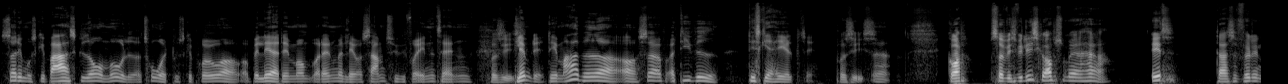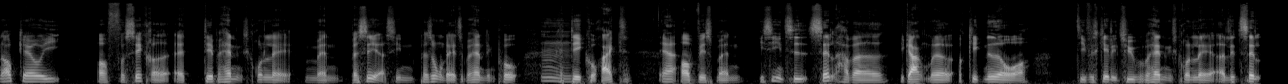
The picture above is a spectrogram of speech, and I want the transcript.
så er det måske bare at skyde over målet og tro, at du skal prøve at, belære dem om, hvordan man laver samtykke fra ende til anden. Præcis. Glem det. Det er meget bedre at sørge for, at de ved, det skal jeg have hjælp til. Præcis. Ja. Godt. Så hvis vi lige skal opsummere her. Et, der er selvfølgelig en opgave i at få sikret, at det behandlingsgrundlag, man baserer sin persondatabehandling på, mm. at det er korrekt. Ja. Og hvis man i sin tid selv har været i gang med at kigge ned over de forskellige typer behandlingsgrundlag, og lidt selv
